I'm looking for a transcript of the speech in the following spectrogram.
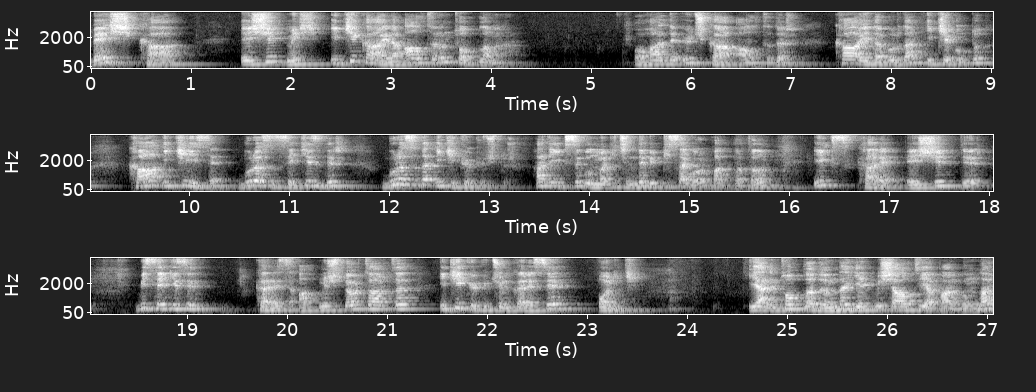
5K eşitmiş 2K ile 6'nın toplamına. O halde 3K 6'dır. K'yı da buradan 2 bulduk. K 2 ise burası 8'dir. Burası da 2 kök 3'tür. Hadi x'i bulmak için de bir Pisagor patlatalım. x kare eşittir. Bir 8'in karesi 64 artı 2 kök 3'ün karesi 12. Yani topladığımda 76 yapar bunlar.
